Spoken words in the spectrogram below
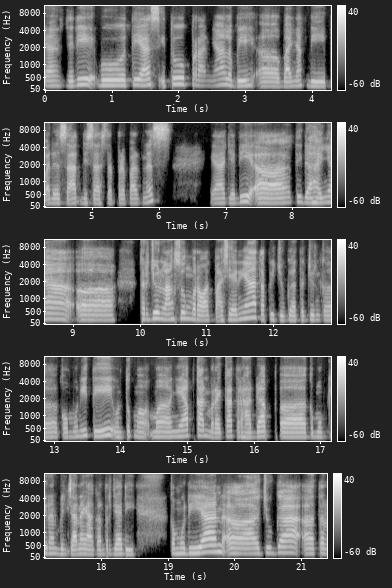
Ya, jadi Bu Tias itu perannya lebih uh, banyak di pada saat disaster preparedness. Ya, jadi uh, tidak hanya uh, terjun langsung merawat pasiennya, tapi juga terjun ke community untuk me menyiapkan mereka terhadap uh, kemungkinan bencana yang akan terjadi. Kemudian uh, juga uh, ter,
